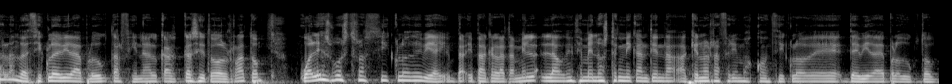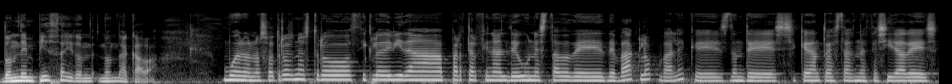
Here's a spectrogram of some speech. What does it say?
hablando de ciclo de vida de producto al final casi todo el rato. ¿Cuál es vuestro ciclo de vida? Y para que también la audiencia menos técnica entienda a qué nos referimos con ciclo de, vida de producto. ¿Dónde empieza y dónde, dónde, acaba? Bueno, nosotros nuestro ciclo de vida parte al final de un estado de, de backlog, ¿vale? Que es donde se quedan todas estas necesidades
